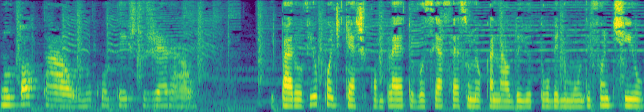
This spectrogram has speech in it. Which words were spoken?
no total, no contexto geral. E para ouvir o podcast completo, você acessa o meu canal do YouTube no Mundo Infantil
